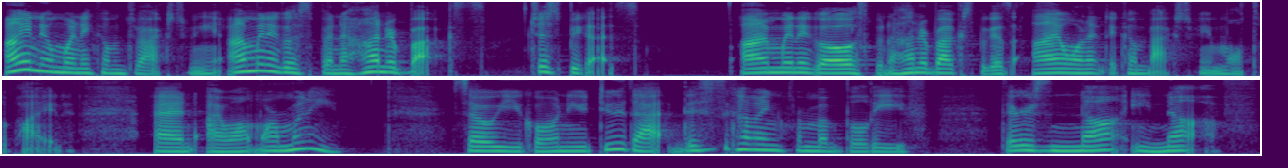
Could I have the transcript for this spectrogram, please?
I know money comes back to me, I'm going to go spend a hundred bucks just because. I'm going to go spend a hundred bucks because I want it to come back to me multiplied and I want more money. So you go and you do that. This is coming from a belief there's not enough.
